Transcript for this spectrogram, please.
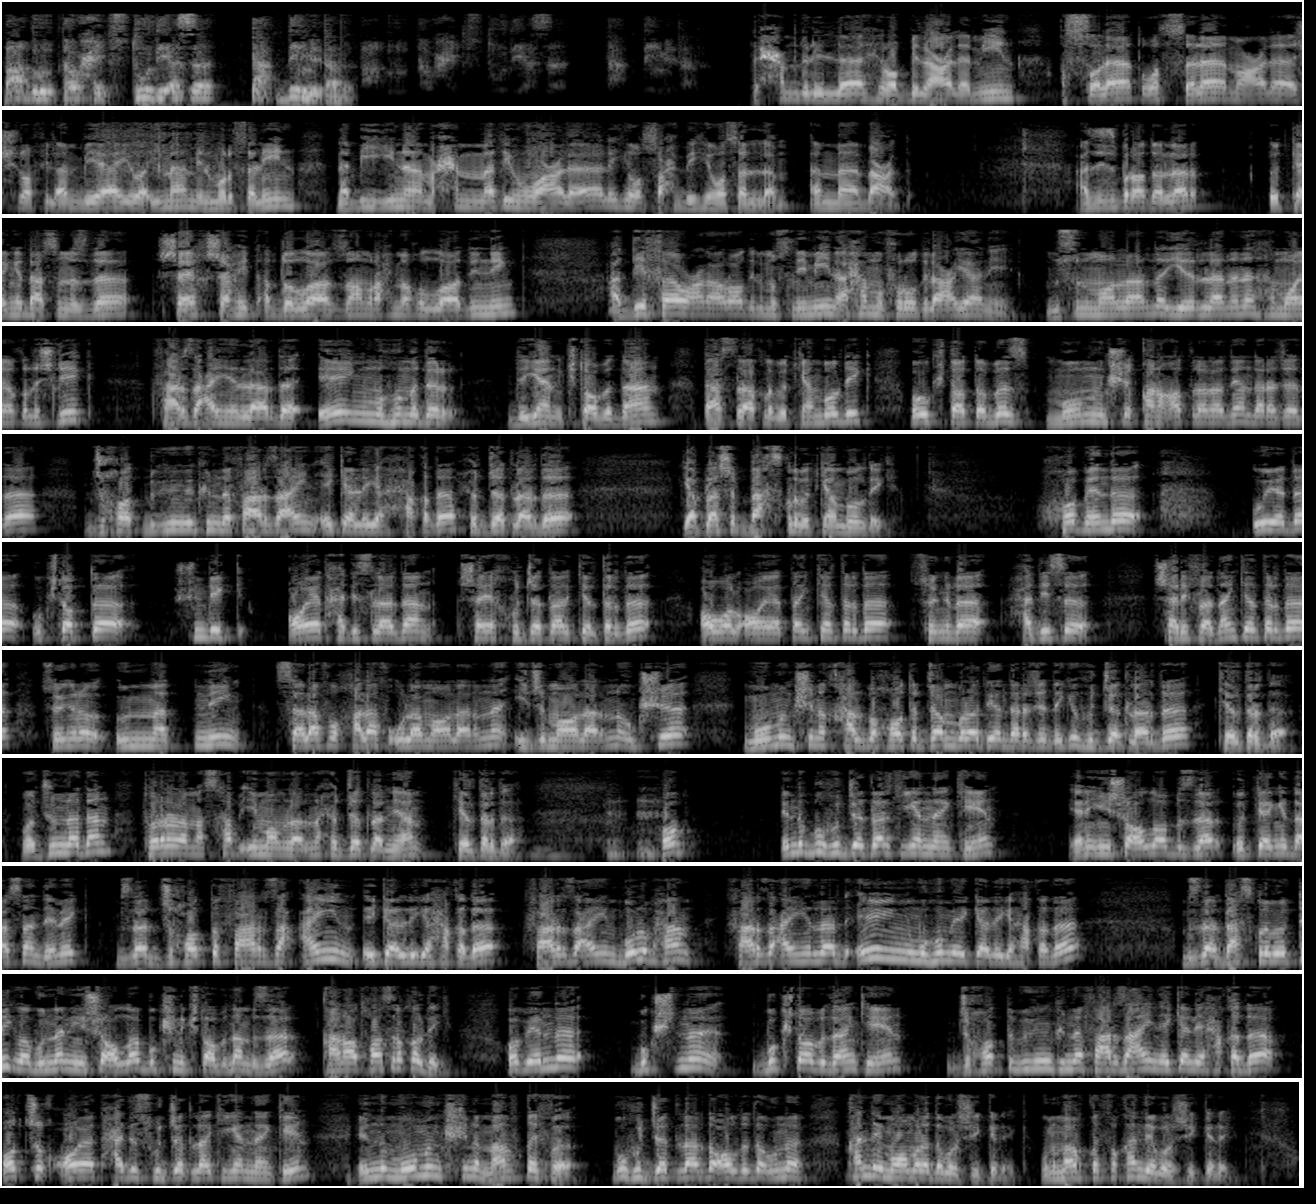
Tawhid studiyasi taqdim etadi. الحمد لله رب العالمين الصلاة والسلام على أشرف الأنبياء وإمام المرسلين نبينا محمد وعلى آله وصحبه وسلم أما بعد عزيز برادرlar o'tgangi darsimizda shayx shahid abdulloh azzom rahimahullohning Ad-difa'u an aradil muslimin aham furudil ayani Musulmonlarning yerlarini himoya qilishlik farzi ayinlarda eng muhimidir degan kitobidan darslar qilib o'tgan bo'ldik va u kitobda biz mu'min kishi qanoatlanadigan darajada jihod bugungi kunda farzi ayn ekanligi haqida hujjatlarda gaplashib bahs qilib o'tgan bo'ldik. Xo'p, endi u yerda u kitobda shunday oyat hadislardan shayx hujjatlar keltirdi. Avval oyatdan keltirdi, so'ngra hadisi shariflardan keltirdi, so'ngra ummatning salafu xalaf ulamolarini, ijmolarini u kishi mu'min kishini qalbi xotirjam bo'ladigan darajadagi hujjatlarni keltirdi va jumladan to'rala mazhab imomlarining hujjatlarini ham keltirdi. Xo'p, endi bu hujjatlar kelgandan keyin, ya'ni inshaalloh bizlar o'tgangi darsdan demak, bizlar jihodni farzi ayn ekanligi haqida, farzi ayn bo'lib ham farzi aynlarda eng muhim ekanligi haqida bizlar dars qilib o'tdik va bundan inshaalloh bu kishining kitobidan bizlar qanoat hosil qildik. Xo'p, endi bu kishini bu kitobidan keyin jihodni bugungi kunda farzi ayn ekanligi haqida ochiq oyat, hadis, hujjatlar kelgandan keyin endi mu'min kishini mavqifi bu hujjatlarda oldida uni qanday muomalada bo'lishi kerak? Uni mavqifi qanday bo'lishi kerak?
